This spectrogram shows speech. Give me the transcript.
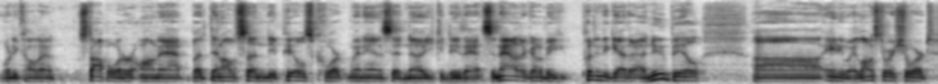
What do you call that? Stop order on that. But then all of a sudden, the appeals court went in and said, no, you can do that. So now they're going to be putting together a new bill. Uh, anyway, long story short,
